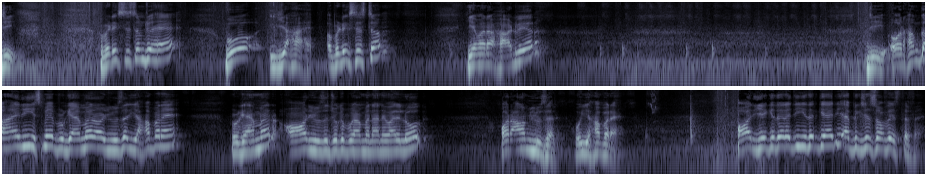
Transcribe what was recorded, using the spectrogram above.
जी। ऑपरेटिंग सिस्टम जो है, वो यहाँ है। ऑपरेटिंग सिस्टम ये हमारा हार्डवेयर जी, और हम कहा हैं? जी, इसमें प्रोग्रामर और यूज़र यहाँ पर हैं। प्रोग्रामर और यूज़र जो कि प्रोग्राम बनाने वाले लोग और आम यूज़र वो यहाँ पर है। और ये किधर है जी? इधर क्या है जी? एप्लीकेशन सॉफ्टवेयर इस तरफ़ है।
